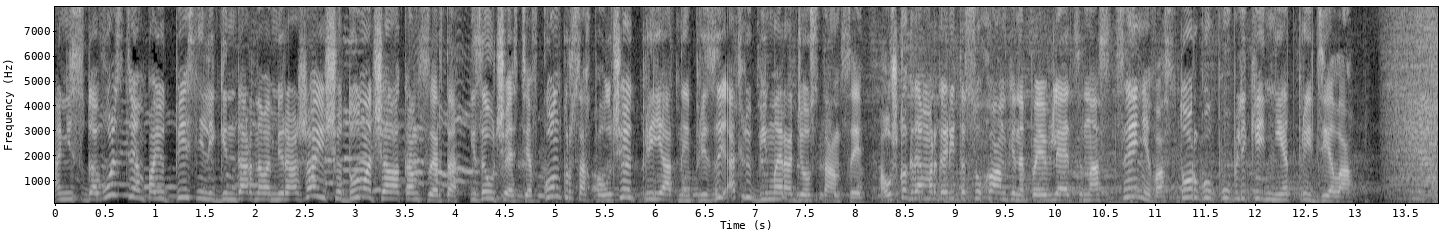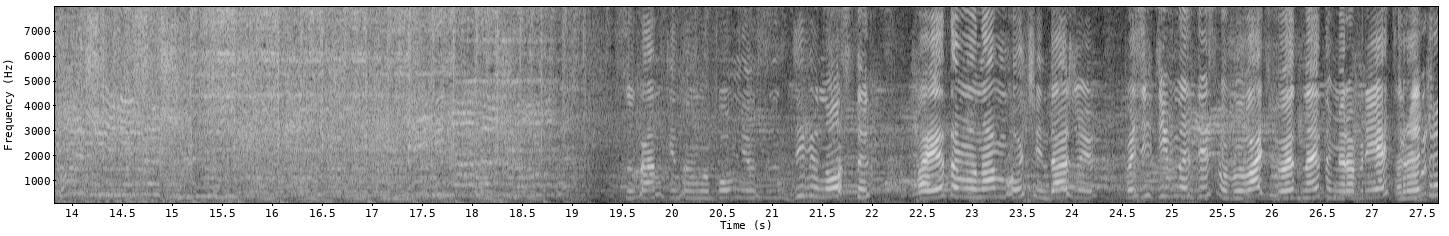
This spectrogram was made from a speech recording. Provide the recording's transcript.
Они с удовольствием поют песни легендарного «Миража» еще до начала концерта. И за участие в конкурсах получают приятные призы от любимой радиостанции. А уж когда Маргарита Суханкина появляется на сцене, восторгу публики нет предела. Суханкину мы помним с 90-х, поэтому нам очень даже позитивно здесь побывать на этом мероприятии. Ретро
